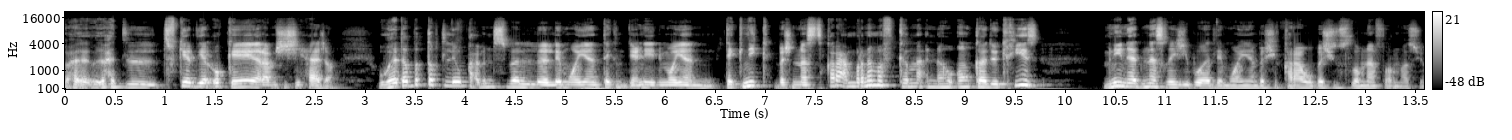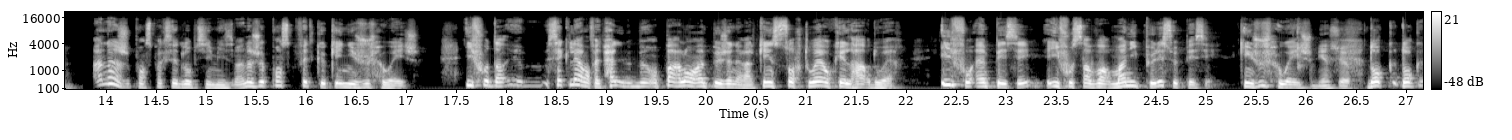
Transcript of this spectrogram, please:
واحد التفكير ديال اوكي راه ماشي شي حاجه وهذا بالضبط اللي وقع بالنسبه لي مويان تك... يعني لي مويان تكنيك باش الناس تقرا عمرنا ما فكرنا انه اون كا دو كريز منين هاد الناس غيجيبوا هاد لي مويان باش يقراو باش يوصلوا من انفورماسيون Anna, je pense pas que c'est de l'optimisme. Anna, je pense en fait que كاين يجوج حوايج. Il faut da- c'est clair en fait بحال- en parlant un peu général كاين software وكاين hardware. il faut un PC et il faut savoir manipuler ce PC. Qui Bien sûr. Donc, donc,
